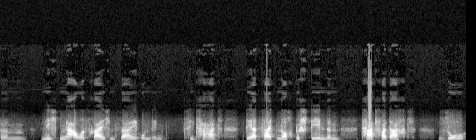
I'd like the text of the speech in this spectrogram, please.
ähm, nicht mehr ausreichend sei, um den Zitat derzeit noch bestehenden Tatverdacht so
